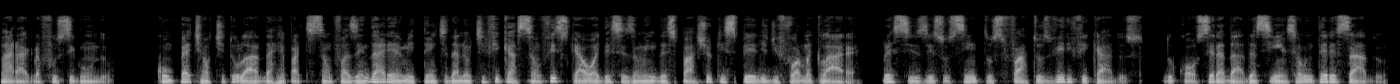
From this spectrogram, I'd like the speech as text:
Parágrafo 2. Compete ao titular da repartição fazendária emitente da notificação fiscal a decisão em despacho que espelhe de forma clara, precisa e sucinta os fatos verificados, do qual será dada ciência ao interessado,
